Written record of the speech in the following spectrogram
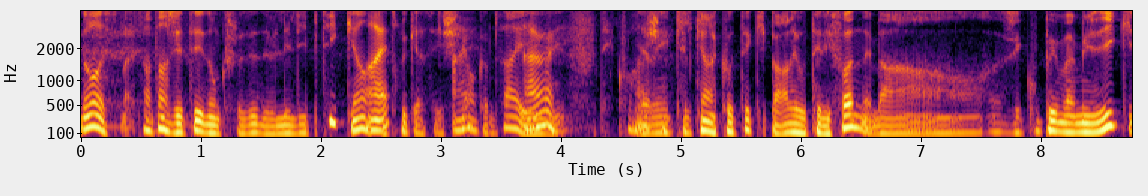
Non, ce, ce matin, j'étais donc je faisais de l'elliptique, hein, Ouais. un truc assez chiant comme ça. Et Ah ouais, il y avait quelqu'un à côté qui parlait au téléphone, et ben j'ai coupé ma musique.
